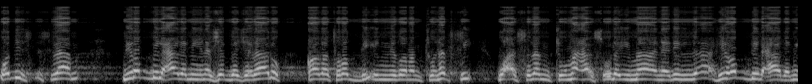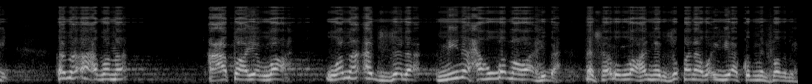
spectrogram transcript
والاستسلام لرب العالمين جل جلاله. قالت رب إني ظلمت نفسي وأسلمت مع سليمان لله رب العالمين. فما أعظم عطايا الله وما أجزل منحه ومواهبه. نسأل الله أن يرزقنا وإياكم من فضله.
